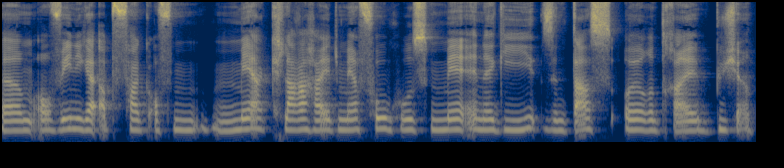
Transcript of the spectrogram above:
ähm, auf weniger Abfuck, auf mehr Klarheit, mehr Fokus, mehr Energie, sind das eure drei Bücher.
